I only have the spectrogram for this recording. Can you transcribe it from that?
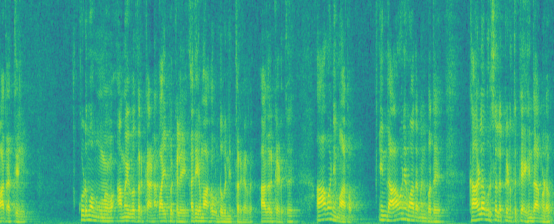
மாதத்தில் குடும்பம் அமைவதற்கான வாய்ப்புகளை அதிகமாக உண்டு பண்ணி தருகிறது அதற்கடுத்து ஆவணி மாதம். இந்த ஆவணி மாதம் என்பது காலபுருஷ லக்கணத்துக்கு ஐந்தாம் இடம்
